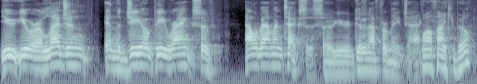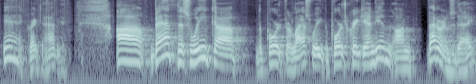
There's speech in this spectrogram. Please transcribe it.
you, you are a legend in the GOP ranks of Alabama and Texas, so you're good enough for me, Jack. Well, thank you, Bill. Yeah, great to have you. Uh, Beth, this week, uh, the Port, or last week, the Poarch Creek Indian on Veterans Day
